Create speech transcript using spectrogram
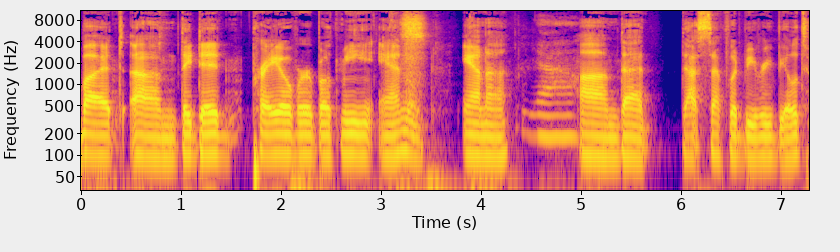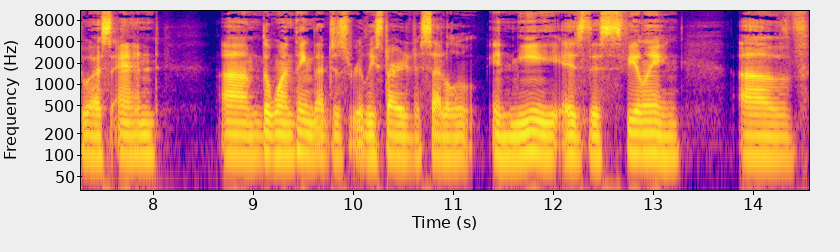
but um, they did pray over both me and Anna yeah. um, that that stuff would be revealed to us. And um, the one thing that just really started to settle in me is this feeling of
